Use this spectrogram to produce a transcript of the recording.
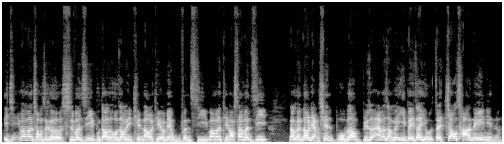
已经慢慢从这个十分之一不到的后照镜填到填到变五分之一，慢慢填到三分之一，然后可能到两千，我不知道，比如说 Amazon 跟 eBay 在有在交叉的那一年呢，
